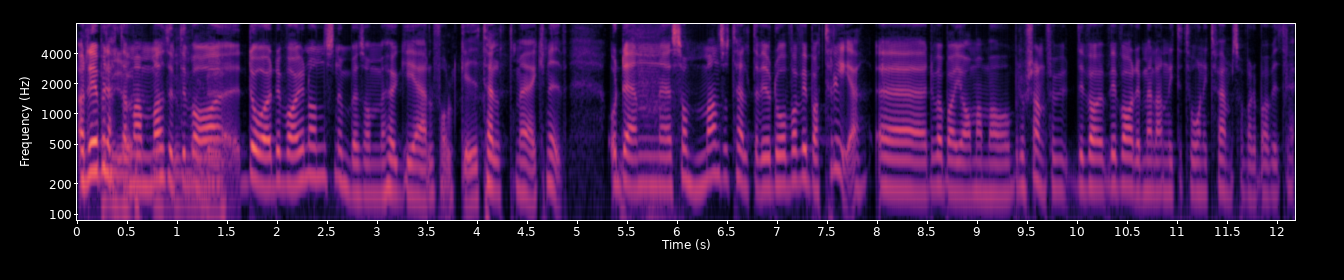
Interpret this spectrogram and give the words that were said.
Ja det berättar mamma, typ, det, var, då, det var ju någon snubbe som högg ihjäl folk i tält med kniv. Och den eh, sommaren så tältade vi och då var vi bara tre. Eh, det var bara jag, mamma och brorsan. För det var, vi var det mellan 92 och 95 så var det bara vi tre.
